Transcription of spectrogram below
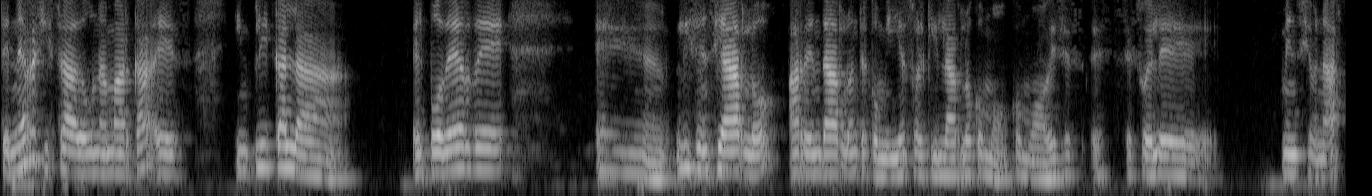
tener registrado una marca es, implica la, el poder de eh, licenciarlo, arrendarlo, entre comillas, o alquilarlo, como, como a veces se suele mencionar,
